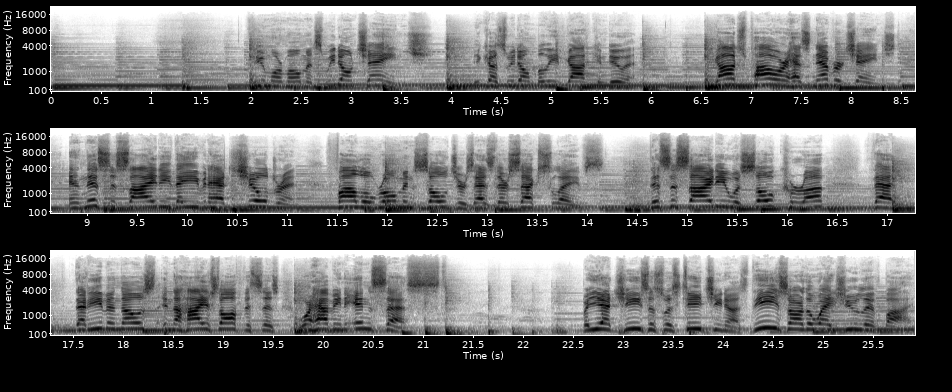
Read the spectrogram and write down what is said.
A few more moments. We don't change because we don't believe God can do it. God's power has never changed. In this society, they even had children follow Roman soldiers as their sex slaves. This society was so corrupt that, that even those in the highest offices were having incest. But yet, Jesus was teaching us these are the ways you live by.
